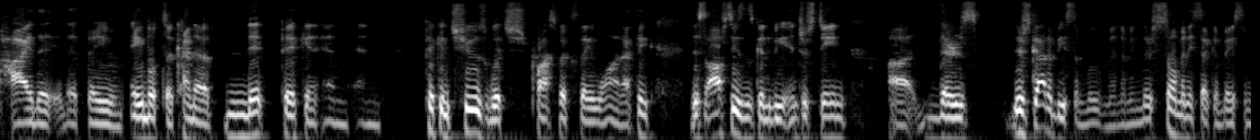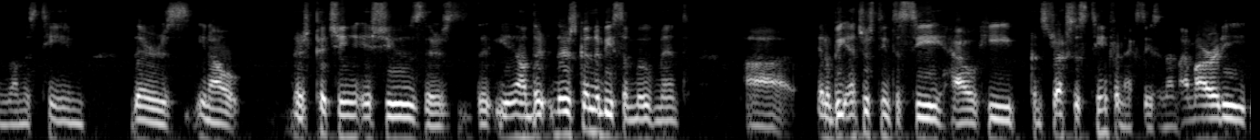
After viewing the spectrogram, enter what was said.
high that that they're able to kind of nitpick and, and, and pick and choose which prospects they want. I think this offseason is going to be interesting. Uh, there's there's got to be some movement. I mean, there's so many second basemen on this team. There's you know there's pitching issues. There's the, you know there, there's going to be some movement. Uh, it'll be interesting to see how he constructs his team for next season. I'm, I'm already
